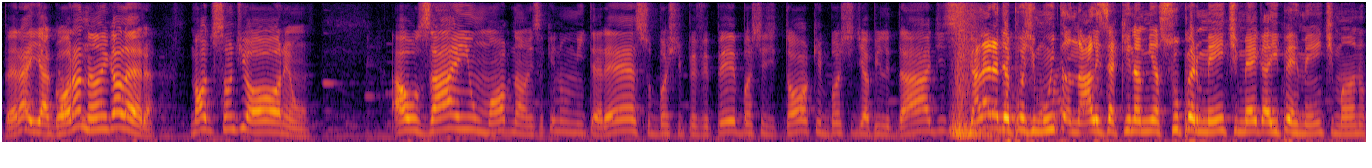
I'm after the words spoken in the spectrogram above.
Pera aí, agora não, hein, galera. Maldição de Orion. A usar em um mob... Não, isso aqui não me interessa. Bust de PVP, bust de toque, bust de habilidades. Galera, depois de muita análise aqui na minha super mente, mega hipermente, mano.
